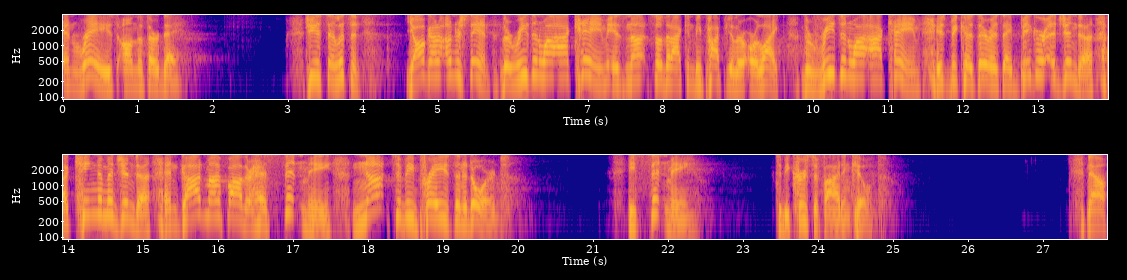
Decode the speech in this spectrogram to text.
and raised on the third day. Jesus said, listen, Y'all got to understand the reason why I came is not so that I can be popular or liked. The reason why I came is because there is a bigger agenda, a kingdom agenda, and God my Father has sent me not to be praised and adored. He sent me to be crucified and killed. Now,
